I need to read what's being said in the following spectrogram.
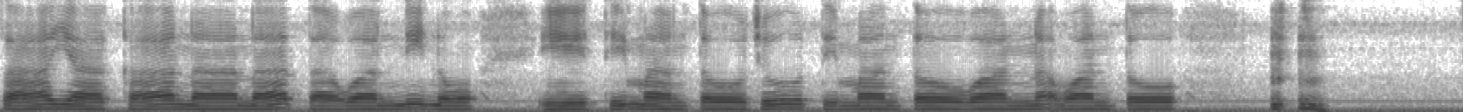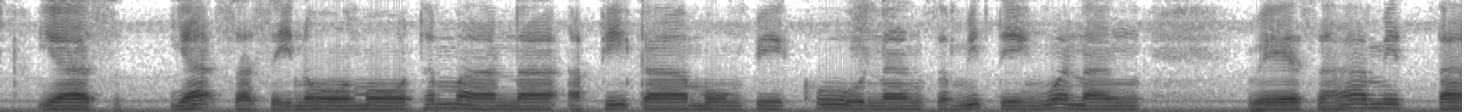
สายาคานานาตวันนิโน อิทิมันโตชุติมันโตวันนวันโตยาส ยะสสิโนโมทมานาอภิกามุงภิกขุนังสมิติงวนัง เวสามิตตา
